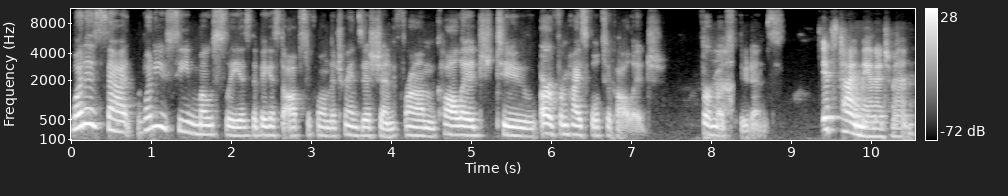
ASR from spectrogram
What is that? What do you see mostly as the biggest obstacle in the transition from college to, or from high school to college for most students? it's time management.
